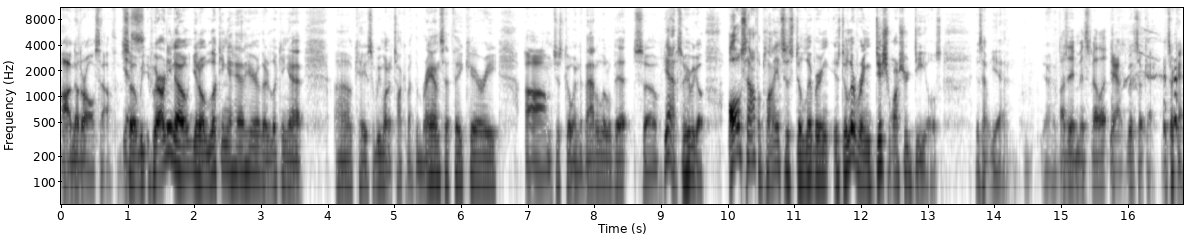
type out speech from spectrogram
Uh, another all south. Yes. So we, we already know, you know, looking ahead here, they're looking at, uh, okay, so we want to talk about the brands that they carry, um, just go into that a little bit. So yeah, so here we go. All South Appliances delivering is delivering dishwasher deals. Is that yeah? Yeah, I didn't misspell it. yeah, but it's okay. It's okay.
